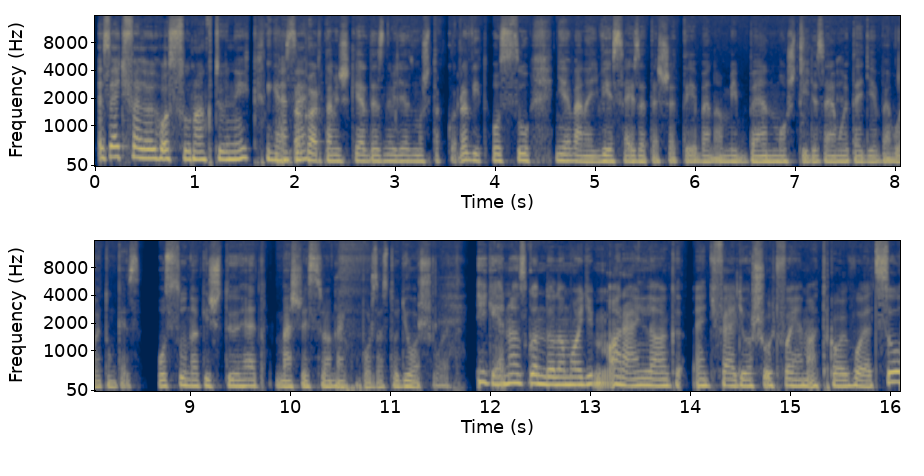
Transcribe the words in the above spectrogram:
Ez egyfelől hosszúnak tűnik. Igen, ezek. ezt akartam is kérdezni, hogy ez most akkor rövid, hosszú, nyilván egy vészhelyzet esetében, amiben most így az elmúlt egy évben voltunk, ez hosszúnak is tűhet, másrésztről meg borzasztó gyors volt. Igen, azt gondolom, hogy aránylag egy felgyorsult folyamatról volt szó.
